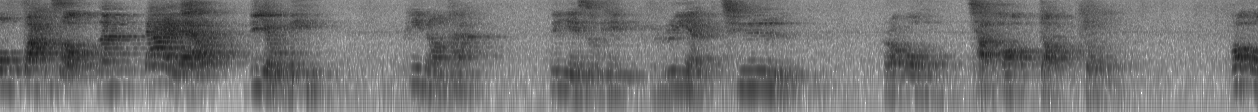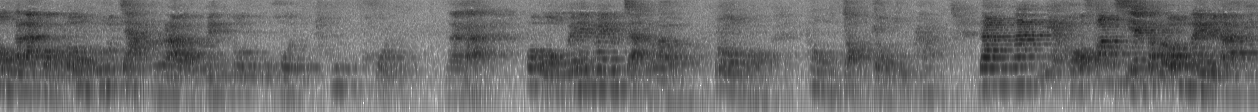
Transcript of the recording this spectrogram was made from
งค์ฝังศพนั้นได้แล้วเดี๋ยวนี้ พี่น้องคะ พระเยซูคริสต์เรียกชื่อ พระองค์เฉพาะเจาะจงพระองค์กำลังบอกพระองค์รู้จักเราเป็นตัวบุคคลทุกคนนะคะพระองค์ไม่ได้ไม่รู้จักเราพระองค์บอกพระองค์เจาะจงทุกครั้งดังนั้นเนี่ยขอฟังเสียงกับพระองค์ในเวลานี้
